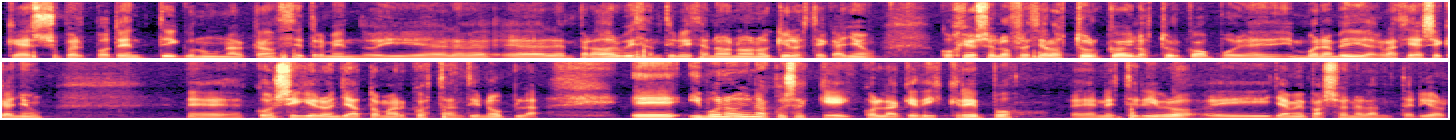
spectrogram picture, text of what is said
que es súper potente y con un alcance tremendo. Y el, emperador bizantino dice, no, no, no quiero este cañón. Cogió, se lo ofreció a los turcos y los turcos, pues en buena medida, gracias a ese cañón, eh, consiguieron ya tomar Constantinopla. Eh, y bueno, hay una cosa que con la que discrepo en este libro y ya me pasó en el anterior.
